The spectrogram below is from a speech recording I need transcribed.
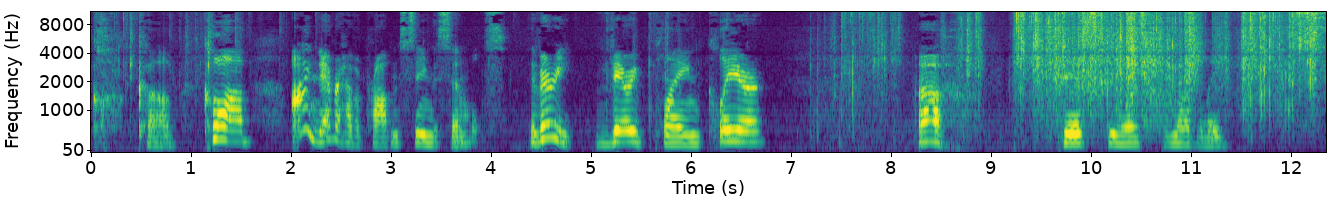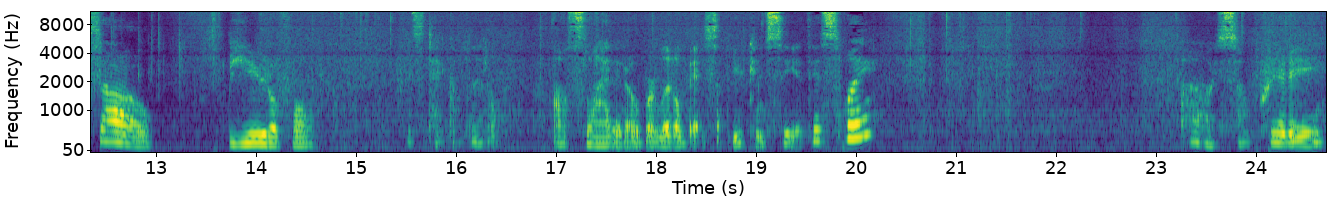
Club, Club, I never have a problem seeing the symbols. They're very, very plain, clear. Oh, this is lovely. So beautiful. Let's take a little, I'll slide it over a little bit so you can see it this way. Oh, it's so pretty.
